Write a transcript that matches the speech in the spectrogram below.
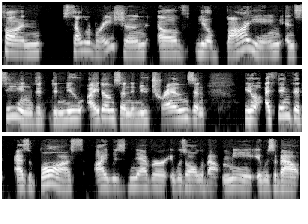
fun celebration of you know buying and seeing the, the new items and the new trends. And you know i think that as a boss i was never it was all about me. It was about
